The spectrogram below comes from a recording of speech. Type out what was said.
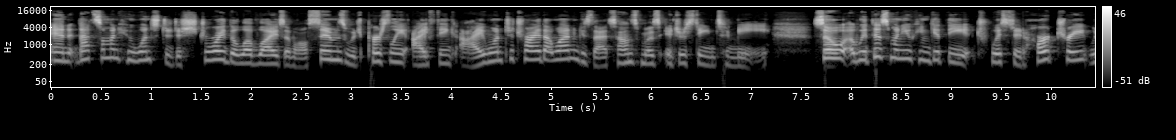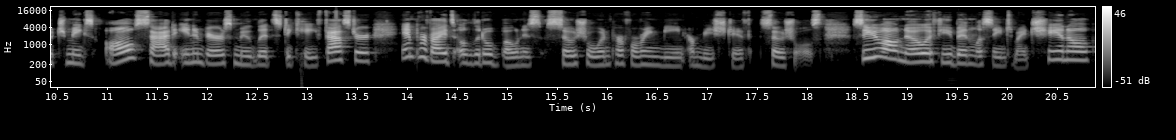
and that's someone who wants to destroy the love lives of all Sims, which personally I think I want to try that one because that sounds most interesting to me. So uh, with this one, you can get the Twisted Heart trait, which makes all sad and embarrassed moodlets decay faster and provides a little bonus social when performing mean or mischief socials. So you all know if you've been listening to my channel,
